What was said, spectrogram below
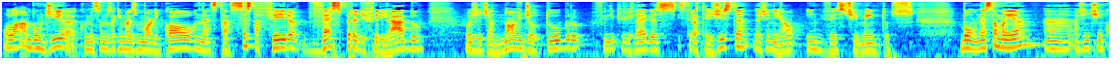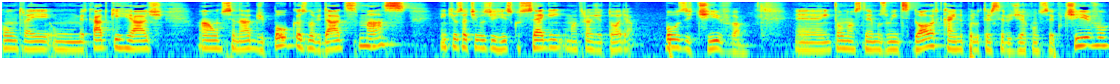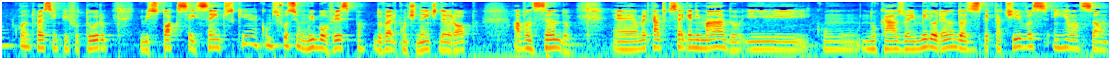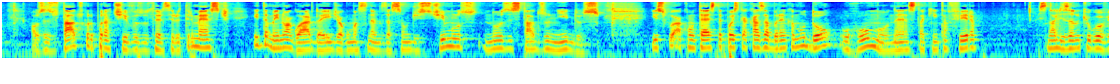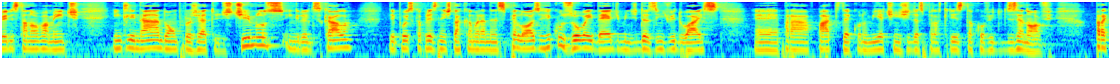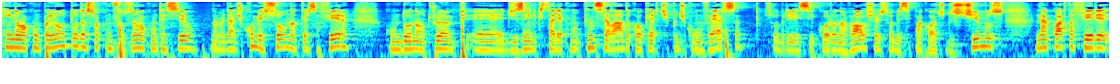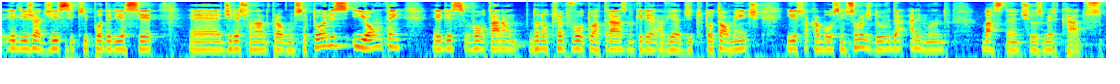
Olá, bom dia. Começamos aqui mais um Morning Call nesta sexta-feira, véspera de feriado. Hoje é dia 9 de outubro. Felipe Vilegas, estrategista da Genial Investimentos. Bom, nesta manhã a gente encontra aí um mercado que reage a um cenário de poucas novidades, mas em que os ativos de risco seguem uma trajetória positiva. É, então nós temos o índice dólar caindo pelo terceiro dia consecutivo, enquanto o S&P futuro e o Stock 600, que é como se fosse um Ibovespa do velho continente da Europa, avançando. É um mercado que segue animado e, com, no caso, aí, melhorando as expectativas em relação aos resultados corporativos do terceiro trimestre e também no aguardo aí de alguma sinalização de estímulos nos Estados Unidos. Isso acontece depois que a Casa Branca mudou o rumo nesta quinta-feira, sinalizando que o governo está novamente inclinado a um projeto de estímulos em grande escala, depois que a presidente da Câmara, Nancy Pelosi, recusou a ideia de medidas individuais é, para partes da economia atingidas pela crise da Covid-19. Para quem não acompanhou, toda essa confusão aconteceu, na verdade, começou na terça-feira, com Donald Trump é, dizendo que estaria cancelado qualquer tipo de conversa sobre esse Corona Voucher, sobre esse pacote de estímulos. Na quarta-feira, ele já disse que poderia ser é, direcionado para alguns setores e ontem eles voltaram, Donald Trump voltou atrás no que ele havia dito totalmente e isso acabou, sem sombra de dúvida, animando bastante os mercados.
